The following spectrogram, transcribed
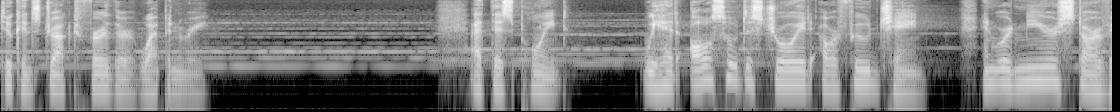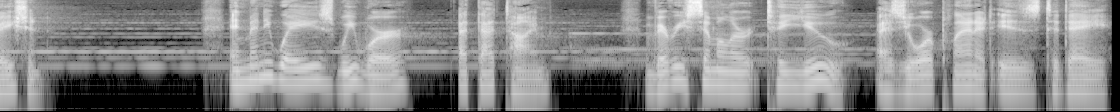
to construct further weaponry. At this point, we had also destroyed our food chain and were near starvation. In many ways, we were, at that time, very similar to you as your planet is today,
